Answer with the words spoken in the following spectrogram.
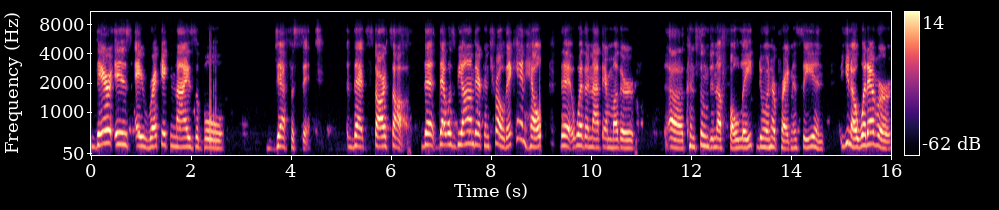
there is a recognizable deficit that starts off that that was beyond their control. They can't help that whether or not their mother uh, consumed enough folate during her pregnancy, and you know whatever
